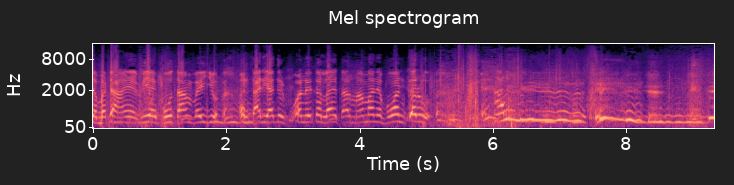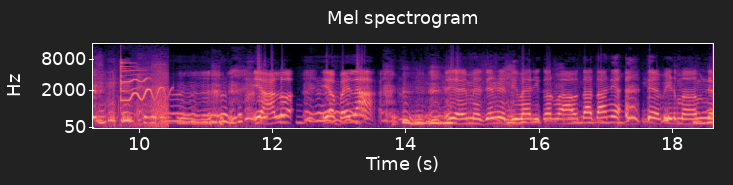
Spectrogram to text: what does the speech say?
એ બટા આયે વીઆઈ ભૂત આમ વઈ ગયો. અને તારી આગળ ફોન હોય તો લાય, તાર મામાને ફોન કરું. એ હાલો. એ ભઈલા એ અમે જેને દિવાળી કરવા આવતા તા ને, તે ભીડમાં અમને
